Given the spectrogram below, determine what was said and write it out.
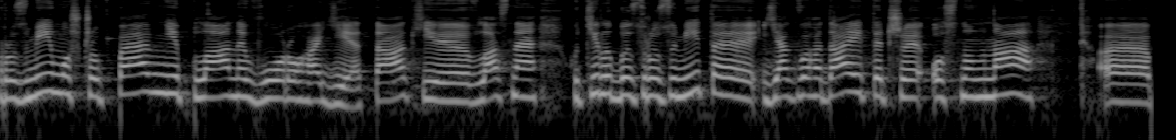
Розуміємо, що певні плани ворога є. Так і власне хотіли би зрозуміти, як ви гадаєте, чи основна. Е,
